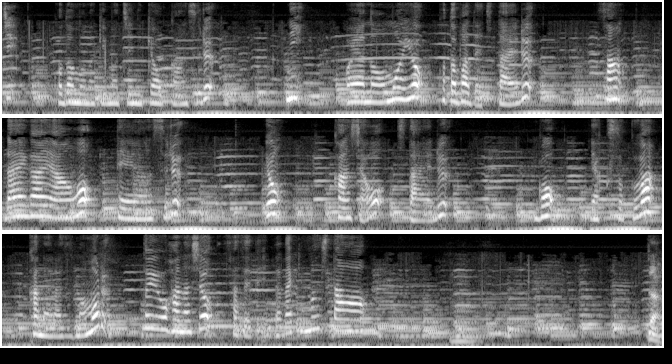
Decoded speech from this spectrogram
1子供の気持ちに共感する。2親の思いを言葉で伝える。3代替案を提案する。4感謝を伝える5約束は必ず守るというお話をさせていただきました。うんじゃあ、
